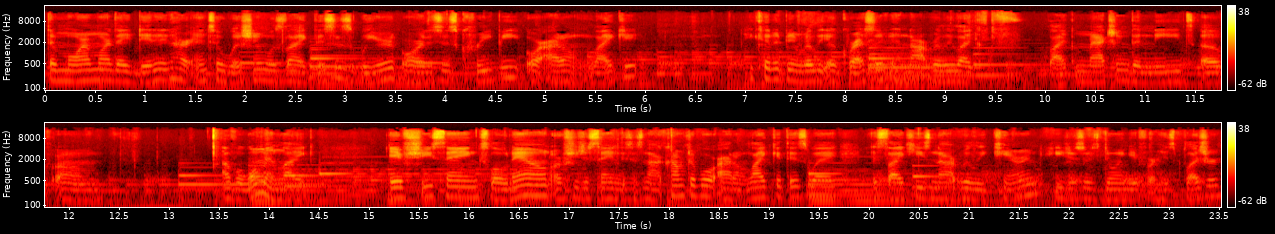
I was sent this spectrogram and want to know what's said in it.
the more and more they did it, her intuition was like, this is weird, or this is creepy, or I don't like it. he could have been really aggressive and not really like like matching the needs of um of a woman like if she's saying slow down or she's just saying this is not comfortable i don't like it this way it's like he's not really caring. He just is doing it for his pleasure.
